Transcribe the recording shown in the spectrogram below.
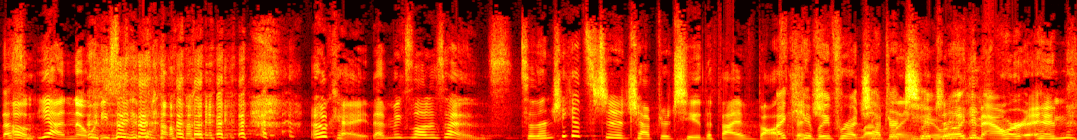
That's- oh, yeah. No, when you say it that way. okay. That makes a lot of sense. So then she gets to chapter two, the five boss. I can't believe we're at chapter two. We're like an hour in.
